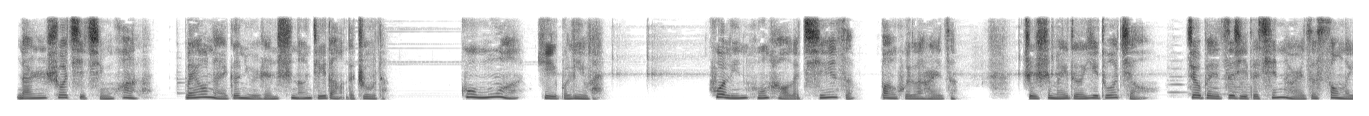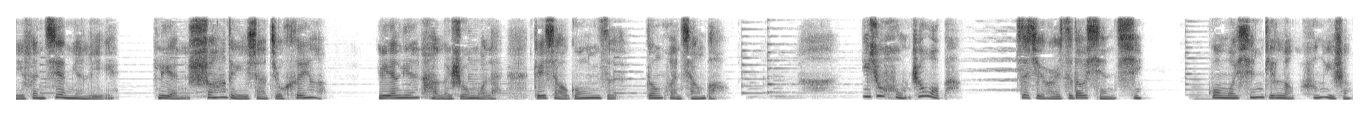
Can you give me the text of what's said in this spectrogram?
男人说起情话来，没有哪个女人是能抵挡得住的。顾墨亦不例外。霍林哄好了妻子，抱回了儿子，只是没得意多久，就被自己的亲儿子送了一份见面礼，脸唰的一下就黑了，连连喊了乳母来给小公子更换襁褓。你就哄着我吧。自己儿子都嫌弃，顾墨心底冷哼一声：“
